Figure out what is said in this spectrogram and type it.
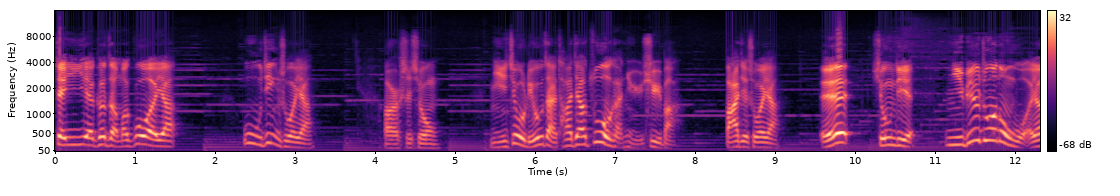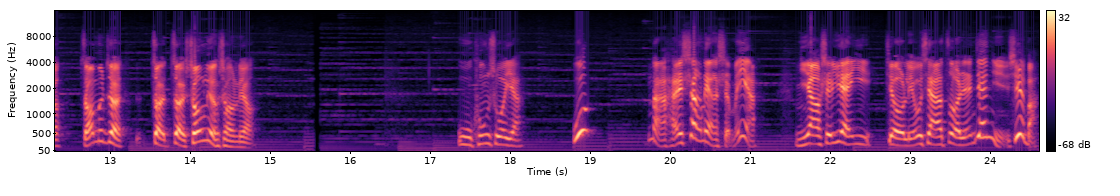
这一夜可怎么过呀？”悟净说：“呀，二师兄。”你就留在他家做个女婿吧，八戒说呀：“哎，兄弟，你别捉弄我呀，咱们再再再商量商量。”悟空说呀：“我那还商量什么呀？你要是愿意，就留下做人家女婿吧，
